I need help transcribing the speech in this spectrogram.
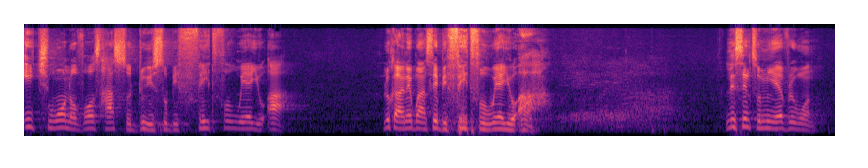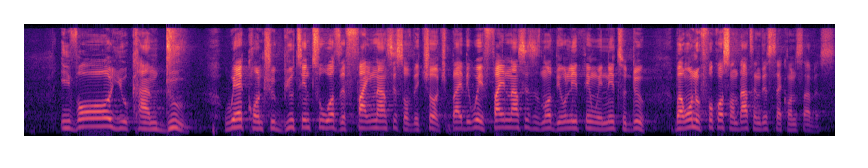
each one of us has to do is to be faithful where you are. Look at your neighbor and say, Be faithful where you are. Listen to me, everyone. If all you can do we're contributing towards the finances of the church. By the way, finances is not the only thing we need to do. But I want to focus on that in this second service.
